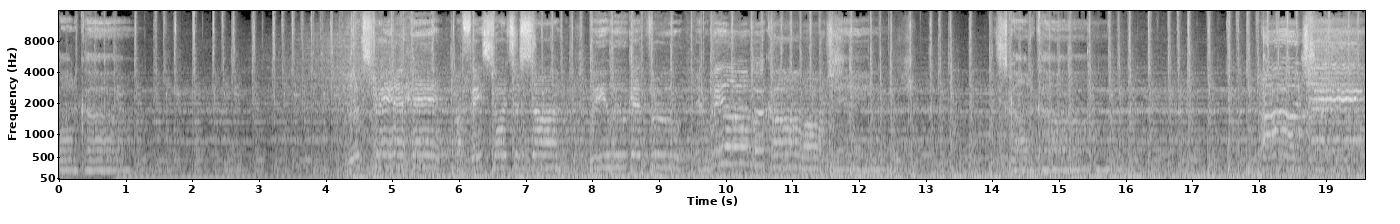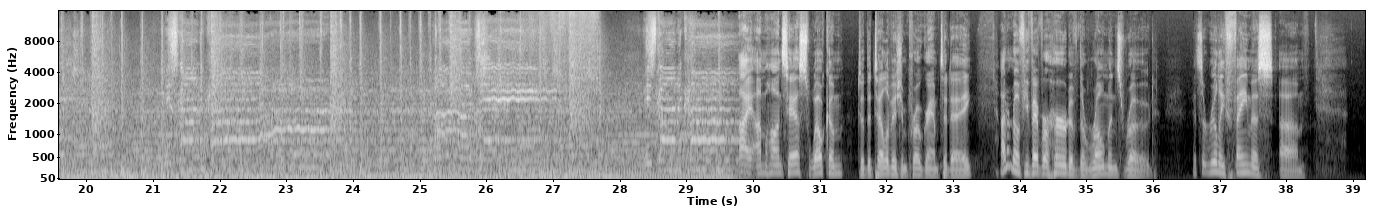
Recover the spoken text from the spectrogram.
gonna come. Look straight ahead, my face towards the sun. Hi, I'm Hans Hess. Welcome to the television program today. I don't know if you've ever heard of the Romans Road. It's a really famous um,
